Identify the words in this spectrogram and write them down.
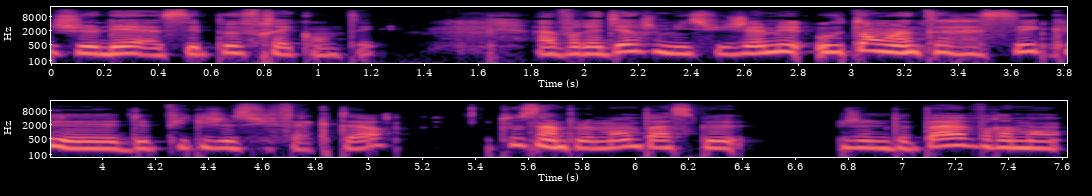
je l'ai assez peu fréquentée. À vrai dire, je m'y suis jamais autant intéressée que depuis que je suis facteur, tout simplement parce que je ne peux pas vraiment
